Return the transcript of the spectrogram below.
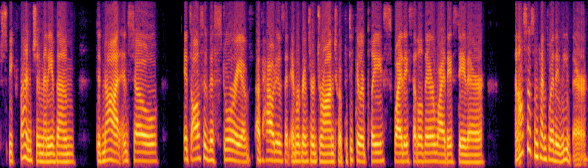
speak French, and many of them did not. And so it's also this story of, of how it is that immigrants are drawn to a particular place, why they settle there, why they stay there, and also sometimes why they leave there.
